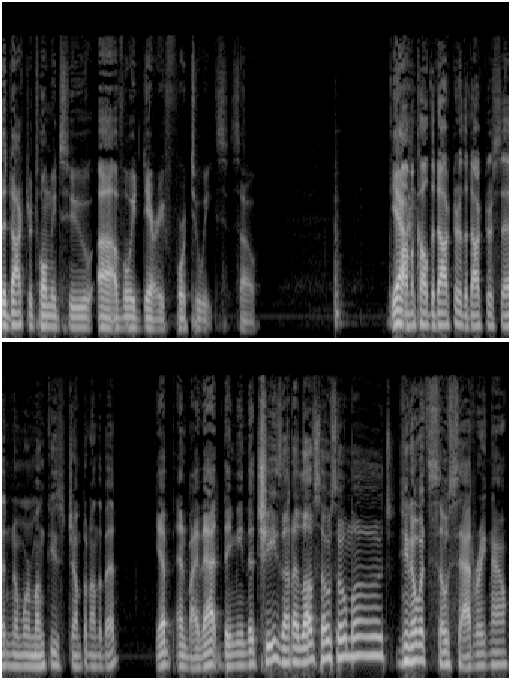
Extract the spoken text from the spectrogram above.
the doctor told me to uh, avoid dairy for two weeks. So yeah, Mama called the doctor. The doctor said no more monkeys jumping on the bed. Yep, and by that they mean the cheese that I love so so much. You know what's so sad right now?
